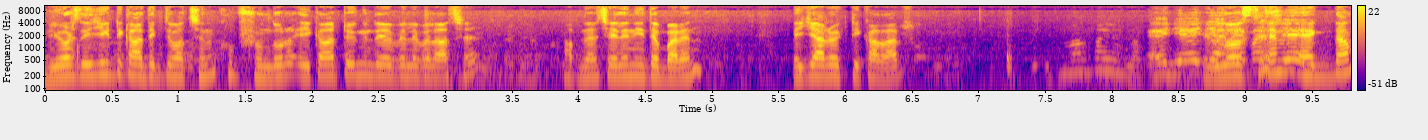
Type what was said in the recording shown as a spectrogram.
ভিউয়ার্স এই যে একটি কালার দেখতে পাচ্ছেন, খুব সুন্দর। এই কালারটাও কিন্তু অ্যাভেলেবেল আছে। আপনারা চাইলে নিতে পারেন। এই যে আরও একটি কালার। এগুলো সেম একদম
